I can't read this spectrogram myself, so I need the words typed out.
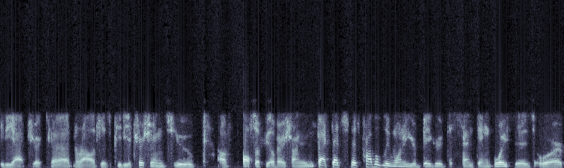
pediatric uh, neurologists, pediatricians who uh, also feel very strongly. In fact, that's that's probably one of your bigger dissenting voices, or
